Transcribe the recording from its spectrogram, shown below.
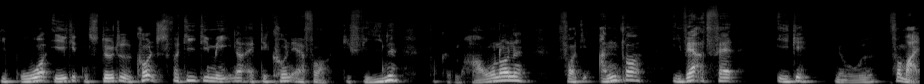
De bruger ikke den støttede kunst, fordi de mener, at det kun er for de fine, for københavnerne, for de andre, i hvert fald ikke noget for mig.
